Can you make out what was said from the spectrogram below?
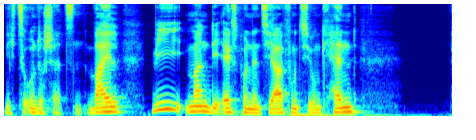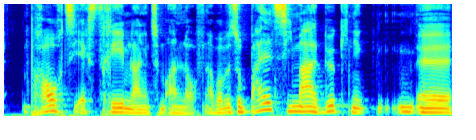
nicht zu unterschätzen. Weil, wie man die Exponentialfunktion kennt, braucht sie extrem lange zum Anlaufen. Aber sobald sie mal wirklich eine, äh,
